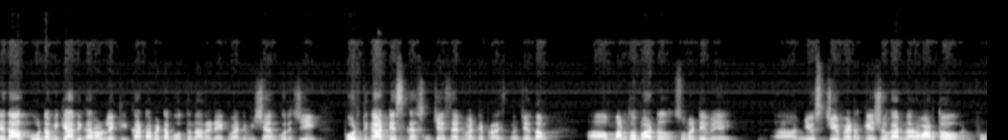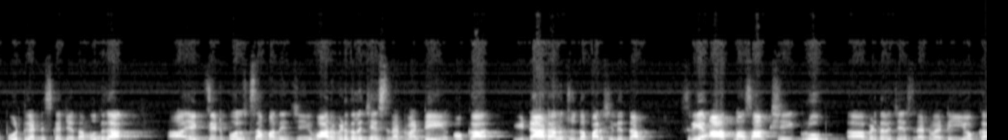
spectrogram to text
లేదా కూటమికి అధికారంలోకి కట్టబెట్టబోతున్నారా అనేటువంటి విషయం గురించి పూర్తిగా డిస్కషన్ చేసేటువంటి ప్రయత్నం చేద్దాం. మనతో పాటు Suman TV news chief editor Keshav గారు ఉన్నారు. వారితో పూ- పూర్తిగా డిస్కస్ చేద్దాం. ముందుగా ఎగ్జిట్ పోల్స్కి సంబంధించి వారు విడుదల చేసినటువంటి ఒక ఈ డాటాను చూద్దాం పరిశీలిద్దాం. శ్రీ ఆత్మసాక్షి గ్రూప్ విడుదల చేసినటువంటి ఈ యొక్క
